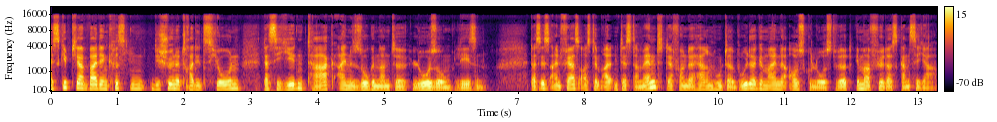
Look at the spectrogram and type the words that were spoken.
Es gibt ja bei den Christen die schöne Tradition, dass sie jeden Tag eine sogenannte Losung lesen. Das ist ein Vers aus dem Alten Testament, der von der Herrenhuter Brüdergemeinde ausgelost wird, immer für das ganze Jahr.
